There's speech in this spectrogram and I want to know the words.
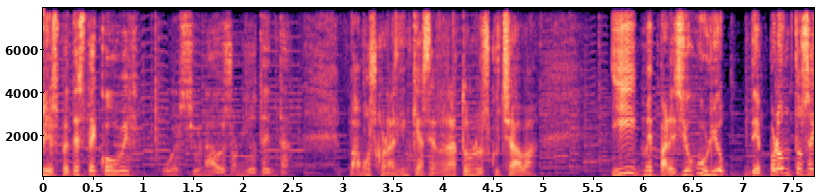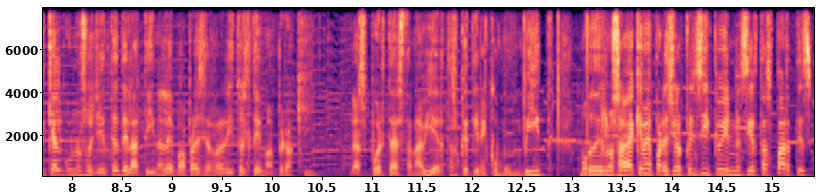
Julio, después de este cover o versionado de Sonido Tenta, vamos con alguien que hace rato no lo escuchaba. Y me pareció, Julio, de pronto sé que a algunos oyentes de Latina les va a parecer rarito el tema, pero aquí las puertas están abiertas, que tiene como un beat moderno. ¿Sabe qué me pareció al principio y en ciertas partes?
